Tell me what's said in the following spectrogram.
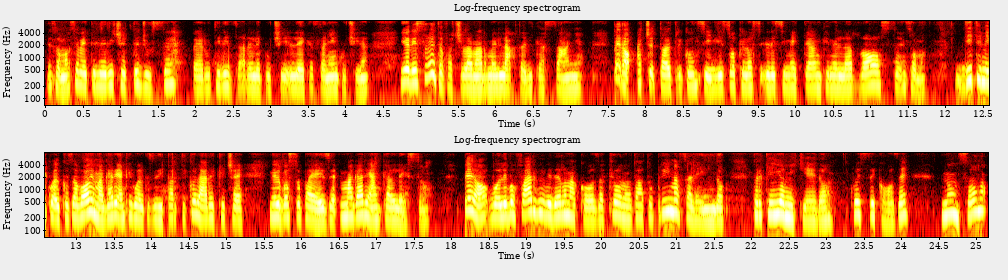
insomma se avete le ricette giuste per utilizzare le, le castagne in cucina. Io di solito faccio la marmellata di castagne, però accetto altri consigli, so che lo, le si mette anche nell'arrosto, insomma ditemi qualcosa voi, magari anche qualcosa di particolare che c'è nel vostro paese, magari anche all'estero. Però volevo farvi vedere una cosa che ho notato prima salendo, perché io mi chiedo, queste cose non sono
